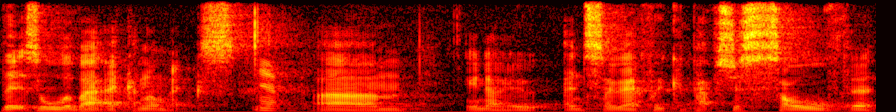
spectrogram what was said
that it's all about economics. Yep. Um, you know, and so if we could perhaps just solve the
